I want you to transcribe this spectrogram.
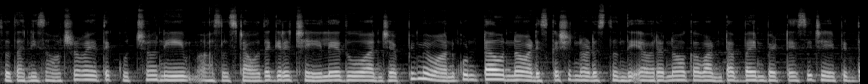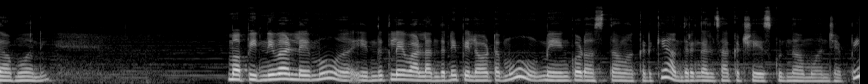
సో తను ఈ సంవత్సరం అయితే కూర్చొని అసలు స్టవ్ దగ్గర చేయలేదు అని చెప్పి మేము అనుకుంటా ఉన్నాం. ఆ డిస్కషన్ నడుస్తుంది. ఎవరైనా ఒక వంట అబ్బాయిని పెట్టేసి చేపిద్దాము అని. మా పిన్ని వాళ్ళేమో ఎందుకులే వాళ్ళందరినీ పిలవటము? మేము కూడా వస్తాం అక్కడికి. అందరం కలిసి అక్కడ చేసుకుందాము అని చెప్పి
